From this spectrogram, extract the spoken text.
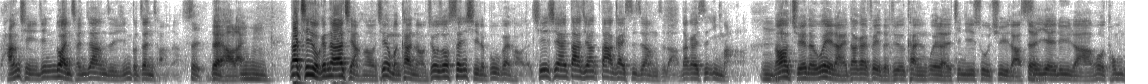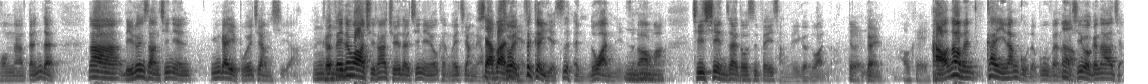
行情已经乱成这样子，已经不正常了。是对，好来。那其实我跟大家讲哈，其实我们看哦，就是说升息的部分好了。其实现在大家大概是这样子啦，大概是一码，嗯，然后觉得未来大概费的就是看未来的经济数据啦、失业率啦或通膨啊等等。那理论上今年应该也不会降息啊。可 FedWatch 他觉得今年有可能会降两，下半年，所以这个也是很乱，你知道吗？其实现在都是非常的一个乱啊。对对，OK。好，那我们看银行股的部分。其实我跟大家讲。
